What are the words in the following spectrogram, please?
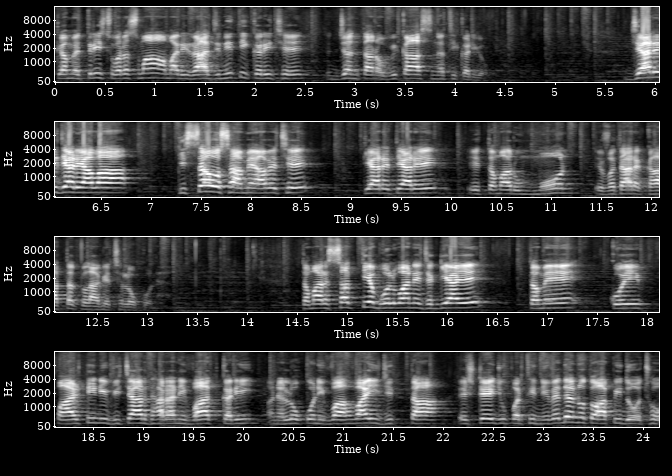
કે અમે ત્રીસ વર્ષમાં અમારી રાજનીતિ કરી છે, જનતાનો વિકાસ નથી કર્યો. જ્યારે જ્યારે આવા કિસ્સાઓ સામે આવે છે, ત્યારે ત્યારે એ તમારું મૌન એ વધારે ઘાતક લાગે છે લોકોને. તમારે સત્ય બોલવાની જગ્યાએ તમે કોઈ પાર્ટીની વિચારધારાની વાત કરી અને લોકોની વાહવાહી જીતતા સ્ટેજ ઉપરથી નિવેદનો તો આપી દો છો,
